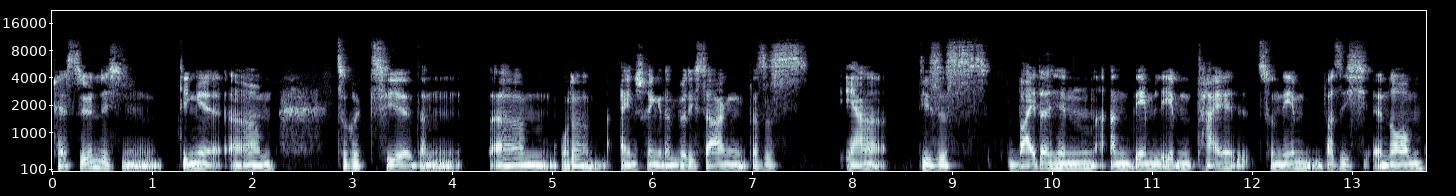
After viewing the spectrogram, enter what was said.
persönlichen Dinge ähm, zurückziehe, dann ähm, oder einschränke, dann würde ich sagen, dass es ja dieses weiterhin an dem Leben teilzunehmen, was ich enorm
